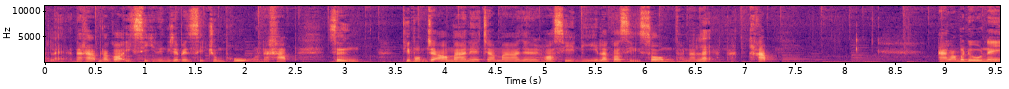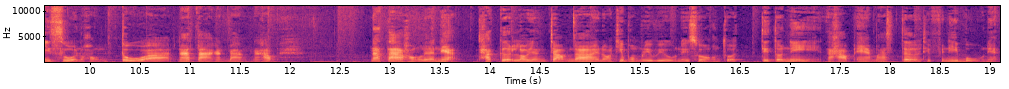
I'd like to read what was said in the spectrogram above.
ดแหละนะครับ แล้วก็อีกสีหนึ่งจะเป็นสีชมพูนะครับ ซึ่ง ที่ผมจะเอามาเนี่ยจะมาเฉพาะสีนี้แล้วก็สีส้มเท่านั้นแหละนะครับอะเรามาดูในส่วนของตัวหน้าตากันบ้างนะครับ หน้าตาของเรือนเนี้ยถ้าเกิดเรายังจำได้เนาะที่ผมรีวิวในส่วนของตัวติโตนี่นะครับ Air Master Tiffany Blue เนี่ย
